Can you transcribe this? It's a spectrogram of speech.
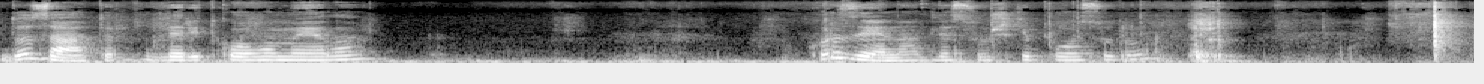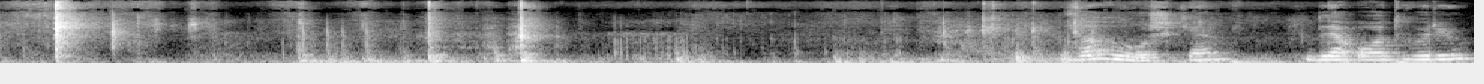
дозатор для рідкого мила, корзина для сушки посуду, заглушки для отворів,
